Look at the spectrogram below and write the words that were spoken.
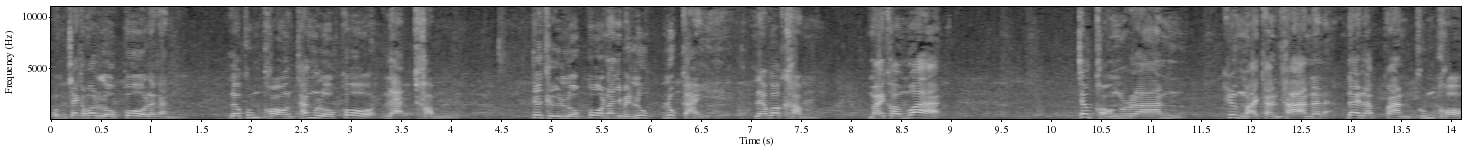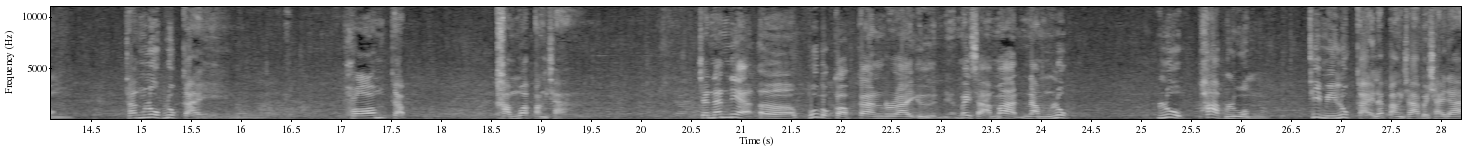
ผมใช้คำว่าโลโก้แล้วกัน เราคุ้มครองทั้งโลโก้และคำก็คือโลโก้น่าจะเป็นรูปลูกไก่ แล้วก็คำหมายความว่า เจ้าของร้านเครื่องหมายการค้าอันนั้นได้รับการคุ้มครองทั้งรูปลูกไก่ พร้อมกับคำว่าปังชา ฉะนั้นเนี่ยผู้ประกอบการรายอื่นเนี่ยไม่สามารถนำลูกรูปภาพรวมที่มีลูกไก่และปังชาไปใช้ได้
